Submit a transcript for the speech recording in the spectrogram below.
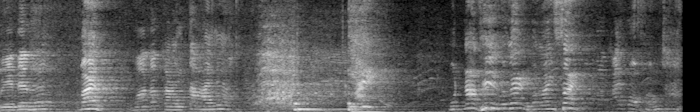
เวรเนี่ยนะไม่มาตะไกลตายเลยล่ะไอ้หมดหน้าที่มึงแล้วอะไรไส้ไกลบอกสองชาติ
